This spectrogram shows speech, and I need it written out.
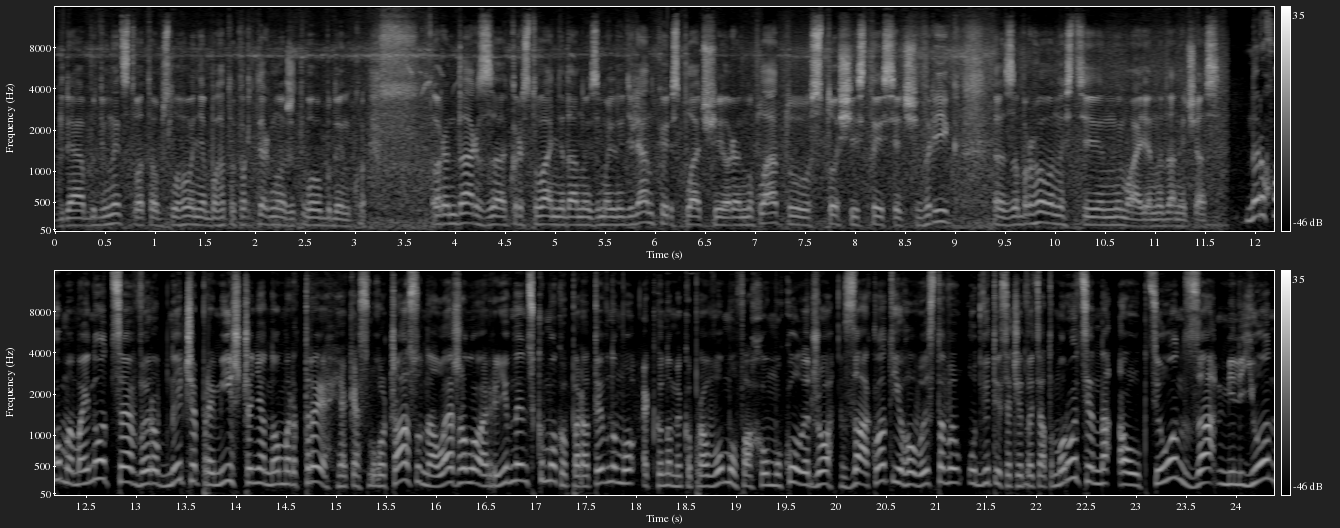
для будівництва та обслуговування багатоквартирного житлового будинку. Орендар за користування даною земельною ділянкою сплачує орендну плату 106 тисяч в рік. Е, Заборгованості немає на даний час. Нерухоме майно це виробниче приміщення номер 3 яке свого часу належало Рівненському кооперативному економіко-правовому фаховому коледжу. Заклад його виставив у 2020 році на аукціон за мільйон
